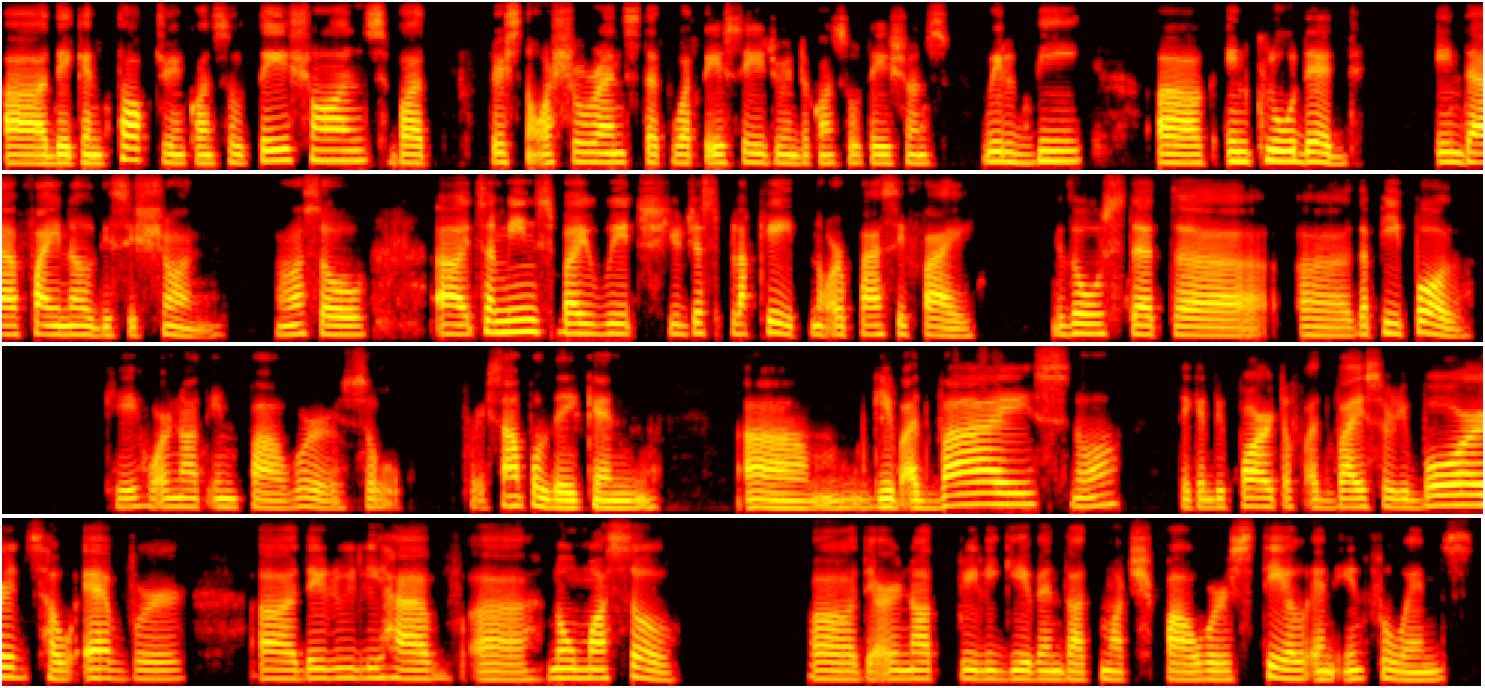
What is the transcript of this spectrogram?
uh, they can talk during consultations, but there's no assurance that what they say during the consultations will be uh, included in the final decision. no? So uh, it's a means by which you just placate no, or pacify those that uh, uh, the people okay who are not in power. So for example, they can um, give advice, no? They can be part of advisory boards. However, uh, they really have uh, no muscle. Uh, they are not really given that much power still and influence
